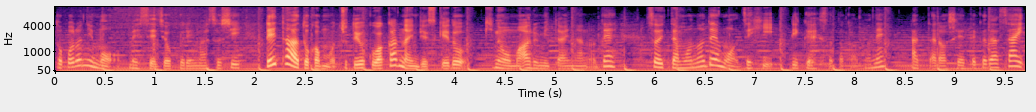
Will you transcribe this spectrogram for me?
ところにもメッセージを送れますしレターとかもちょっとよくわかんないんですけど機能もあるみたいなのでそういったものでもぜひリクエストとかもねあったら教えてください。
